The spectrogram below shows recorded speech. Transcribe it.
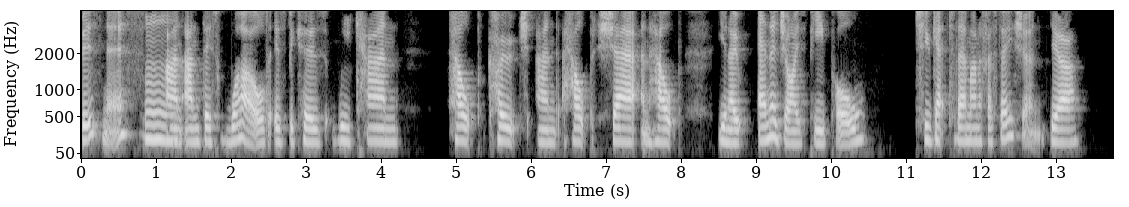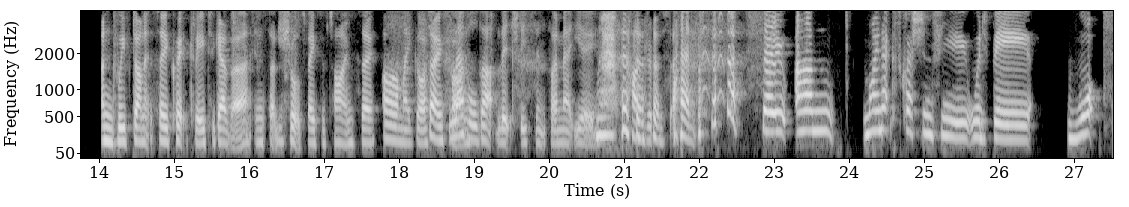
business Mm. and, and this world is because we can help coach and help share and help, you know, energize people to get to their manifestation. Yeah. And we've done it so quickly together in such a short space of time. So Oh my gosh. So fun. Leveled up literally since I met you. 100%. So, um, my next question for you would be what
